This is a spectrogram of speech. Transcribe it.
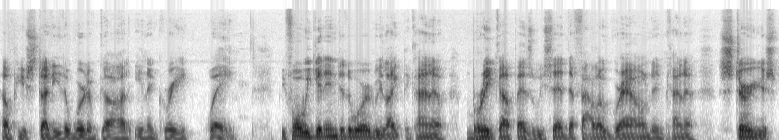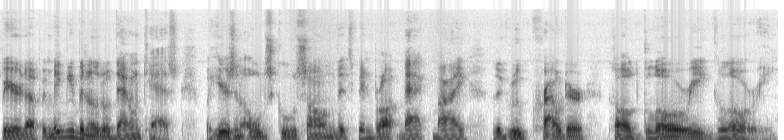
help you study the Word of God in a great way. Before we get into the Word, we like to kind of break up, as we said, the fallow ground and kind of stir your spirit up. And maybe you've been a little downcast. Well, here's an old school song that's been brought back by the group Crowder called Glory, Glory.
